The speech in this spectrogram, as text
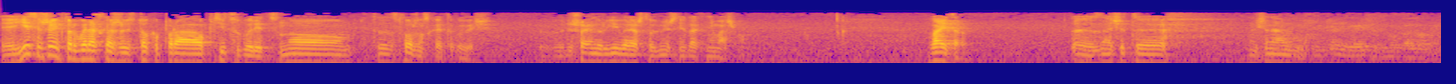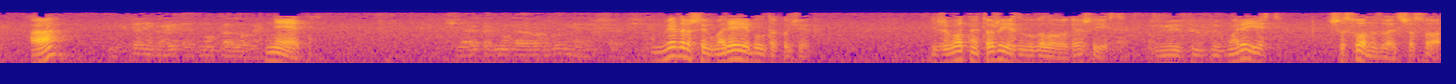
Э, Есть решения, которые говорят, скажу, только про птицу говорится, но это сложно сказать такую вещь. Решения другие говорят, что в Мишне так не машем. Вайтер. Э, Значит, э, начинаем. Никто не говорит о двухголовой. А? Никто не говорит о. Нет. Человек о двухголовых был медрше. В море был такой человек. И животное тоже есть двуголовое, конечно, есть. В, море есть. Шосо называется, шосо.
